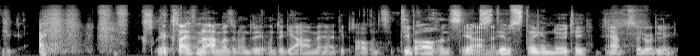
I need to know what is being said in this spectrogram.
Ich, greif mal Amazon unter, unter die Arme, ja, die brauchen es. Die brauchen es, die haben es dringend nötig. Ja, absolut. Damit,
